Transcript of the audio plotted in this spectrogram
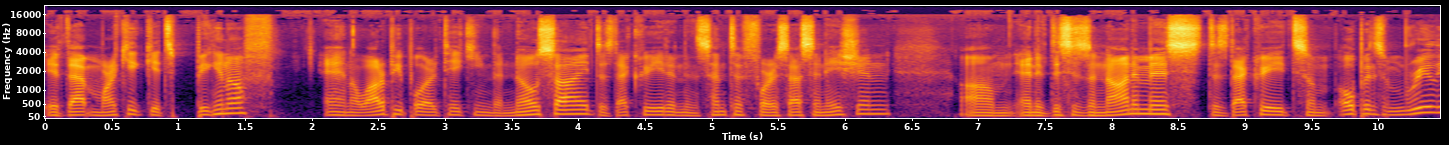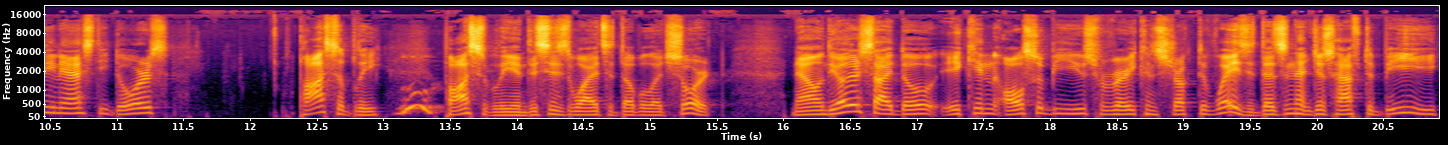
if that market gets big enough and a lot of people are taking the no side, does that create an incentive for assassination? Um, and if this is anonymous, does that create some open some really nasty doors? Possibly, possibly, and this is why it's a double-edged sword. Now, on the other side, though, it can also be used for very constructive ways. It doesn't just have to be,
